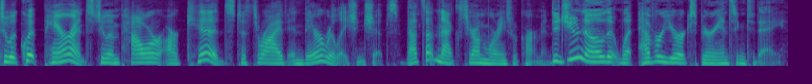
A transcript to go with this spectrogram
to equip parents to empower our kids to thrive in their relationships. That's up next here on Mornings with Carmen. Did you know that whatever you're experiencing today,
